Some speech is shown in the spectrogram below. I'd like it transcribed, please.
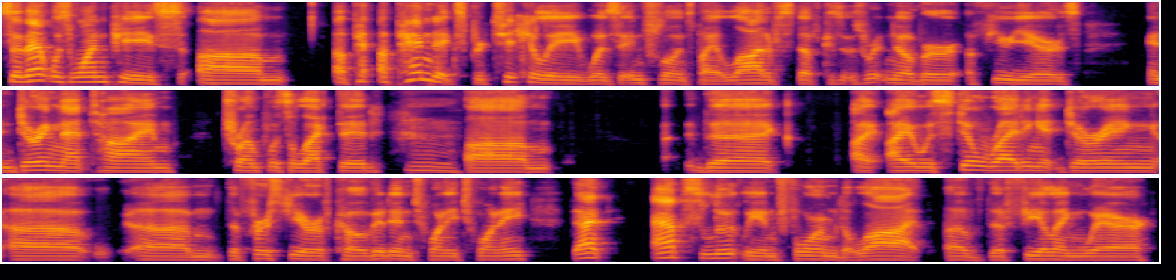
So that was one piece. Um, App- Appendix particularly was influenced by a lot of stuff because it was written over a few years, and during that time, Trump was elected. Mm. Um, the I, I was still writing it during uh, um, the first year of COVID in 2020. That absolutely informed a lot of the feeling where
